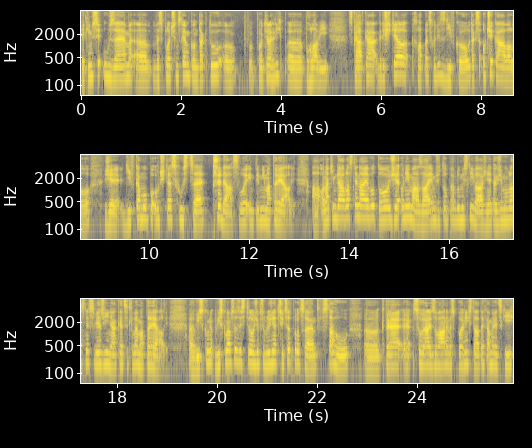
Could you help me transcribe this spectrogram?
jakýmsi územ eh, ve společenském kontaktu protilehlých pohlaví. Zkrátka, když chtěl chlapec chodit s dívkou, tak se očekávalo, že dívka mu po určité schůzce předá svoje intimní materiály. A ona tím dá vlastně najevo to, že o něj má zájem, že to opravdu myslí vážně, takže mu vlastně svěří nějaké citlivé materiály. Eh, výzkum, výzkumem se zjistilo, že přibližně 30% vztahů, eh, které jsou realizovány ve Spojených státech amerických,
